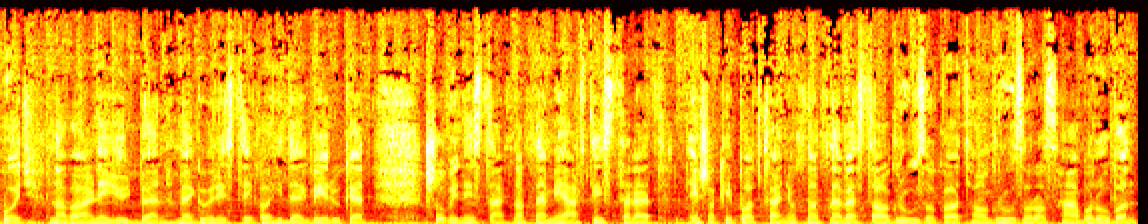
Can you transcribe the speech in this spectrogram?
hogy Navalnyi ügyben megőrizték a hideg vérüket. Sovinisztáknak nem járt tisztelet, és aki patkányoknak nevezte a grúzokat a grúz-orosz háborúban,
